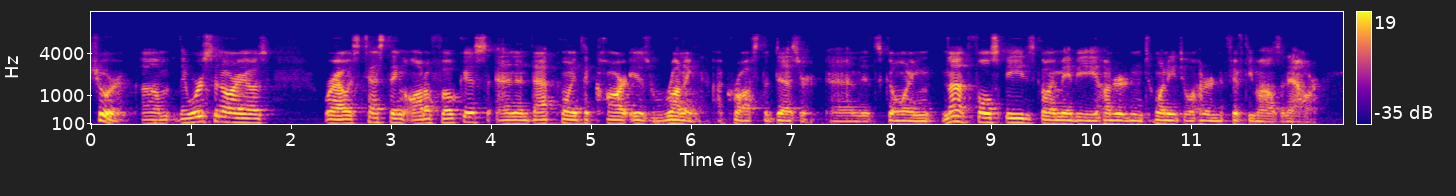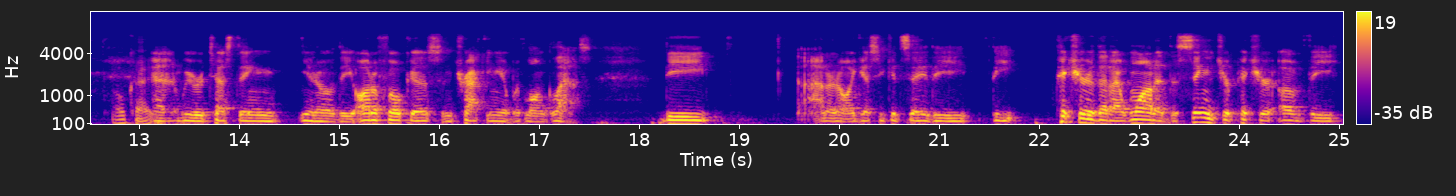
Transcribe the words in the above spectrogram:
Sure. Um, there were scenarios where I was testing autofocus, and at that point, the car is running across the desert and it's going not full speed, it's going maybe 120 to 150 miles an hour. Okay. And we were testing, you know, the autofocus and tracking it with long glass. The, I don't know, I guess you could say the the picture that I wanted, the signature picture of the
